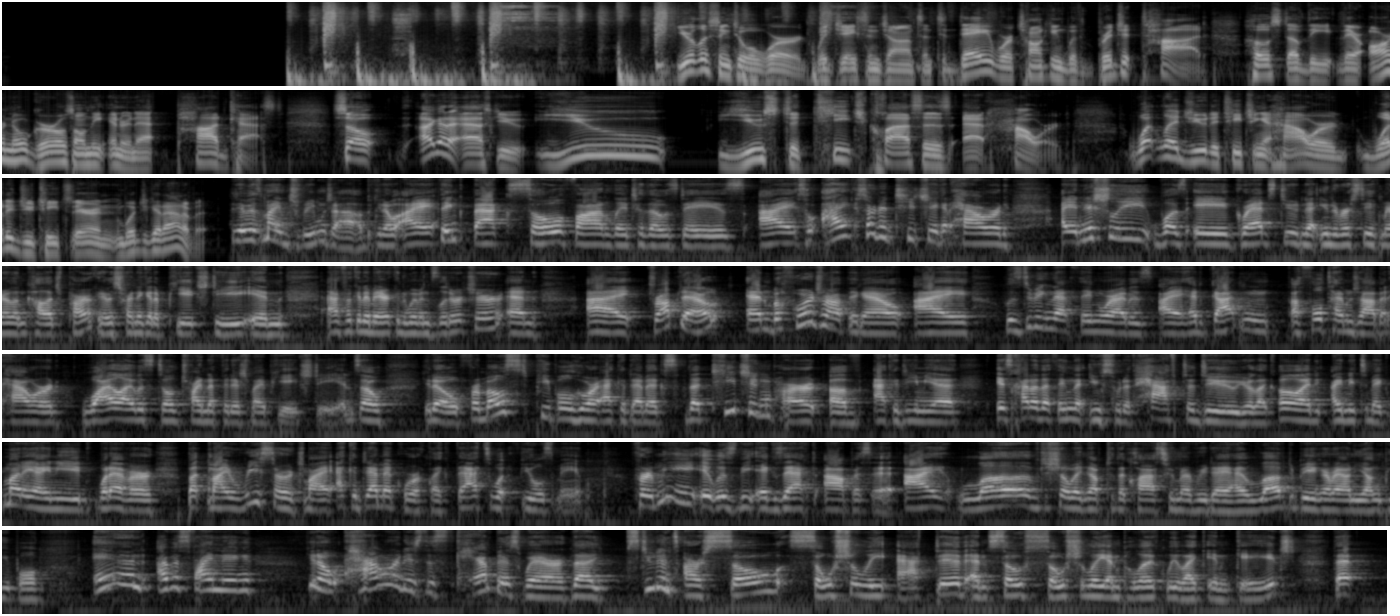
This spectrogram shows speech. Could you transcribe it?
You're listening to A Word with Jason Johnson. Today, we're talking with Bridget Todd, host of the There Are No Girls on the Internet podcast. So, I got to ask you, you used to teach classes at Howard. What led you to teaching at Howard? What did you teach there and what did you get out of it? It was my dream job. You know, I think back so fondly to those days. I so I started teaching at Howard. I initially was a grad student at University of Maryland College Park. I was trying to get a PhD in African American women's literature and I dropped out, and before dropping out, I was doing that thing where I was I had gotten a full-time job at Howard while I was still trying to finish my PhD. And so, you know, for most people who are academics, the teaching part of academia is kind of the thing that you sort of have to do. You're like, oh, I, I need to make money, I need whatever. But my research, my academic work, like that's what fuels me. For me, it was the exact opposite. I loved showing up to the classroom every day. I loved being around young people. And I was finding you know, Howard is this campus where the students are so socially active and so socially and politically like engaged that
